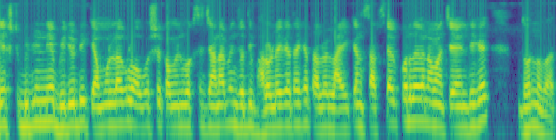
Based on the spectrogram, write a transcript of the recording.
নেক্সট ভিডিও নিয়ে। ভিডিওটি কেমন লাগল অবশ্যই কমেন্ট বক্সে জানাবেন। যদি ভালো লেগে থাকে তাহলে লাইক অ্যান্ড সাবস্ক্রাইব করে দেবেন আমার চ্যানেলটিকে ধন্যবাদ।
